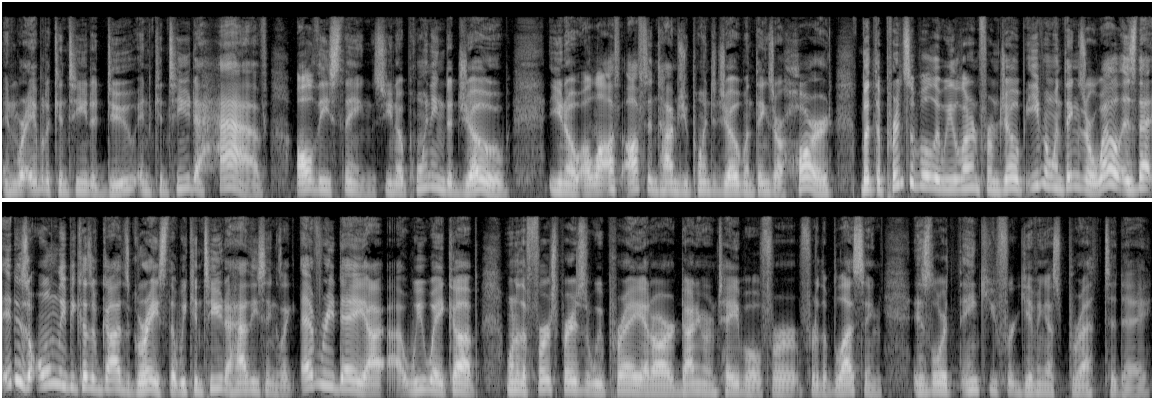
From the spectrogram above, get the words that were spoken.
and we're able to continue to do and continue to have all these things. You know pointing to Job you know a lot oftentimes you point to Job when things are hard but the principle that we learn from Job even when things are well is that it is only because of god's grace that we continue to have these things. Like every day I, I, we wake up one of the first prayers that we pray at our dining room table for for the blessing is lord thank you for giving us breath today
